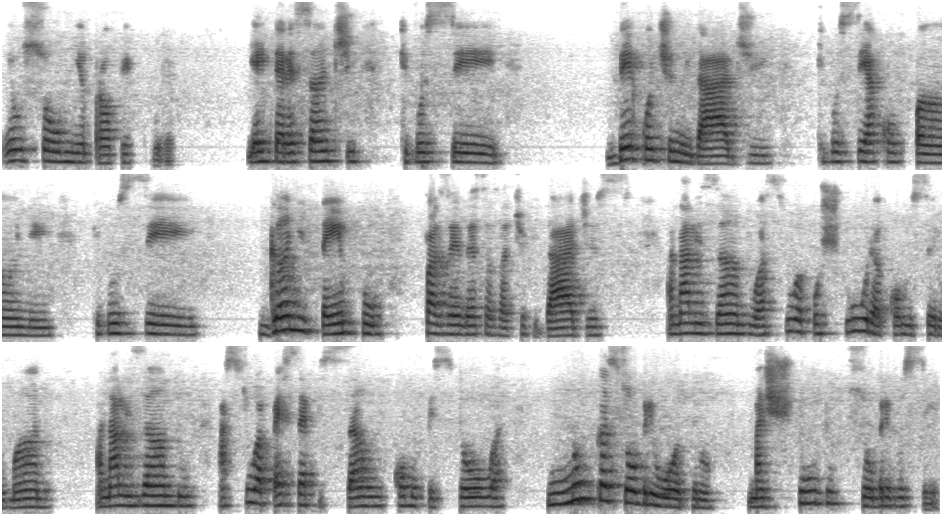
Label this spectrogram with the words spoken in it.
Eu Sou Minha Própria Cura. E é interessante que você dê continuidade, que você acompanhe, que você ganhe tempo fazendo essas atividades, analisando a sua postura como ser humano, analisando a sua percepção como pessoa, nunca sobre o outro, mas tudo sobre você.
